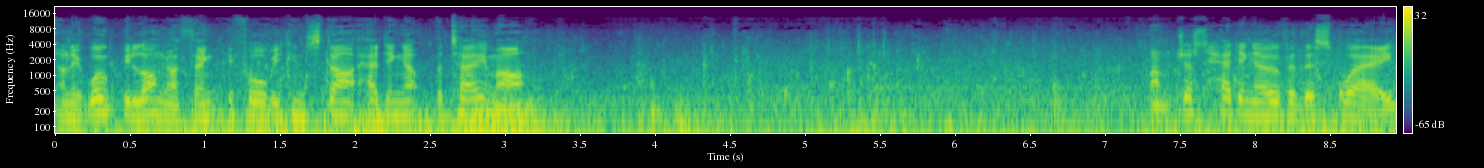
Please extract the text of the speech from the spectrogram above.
and it won't be long I think before we can start heading up the Tamar. I'm just heading over this way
